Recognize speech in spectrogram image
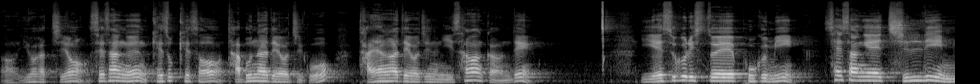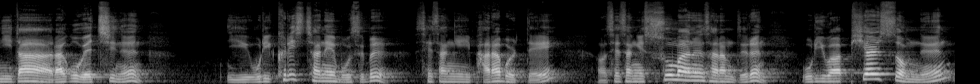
어, 이와 같이요. 세상은 계속해서 다분화되어지고 다양화되어지는 이 상황 가운데 이 예수 그리스도의 복음이 세상의 진리입니다라고 외치는 이 우리 크리스찬의 모습을 세상이 바라볼 때 어, 세상의 수많은 사람들은 우리와 피할 수 없는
